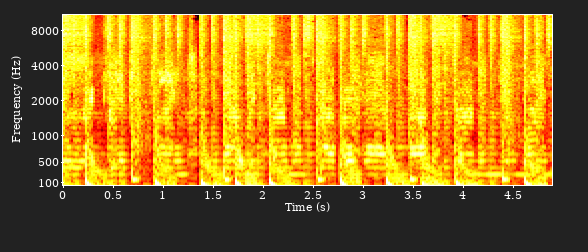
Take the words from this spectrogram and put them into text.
Electric times, about retirement, stop ahead, time in your mind.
